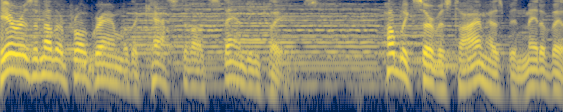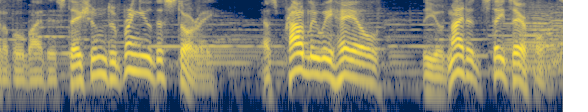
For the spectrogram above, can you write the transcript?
here is another program with a cast of outstanding players. Public service time has been made available by this station to bring you this story, as proudly we hail the United States Air Force.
